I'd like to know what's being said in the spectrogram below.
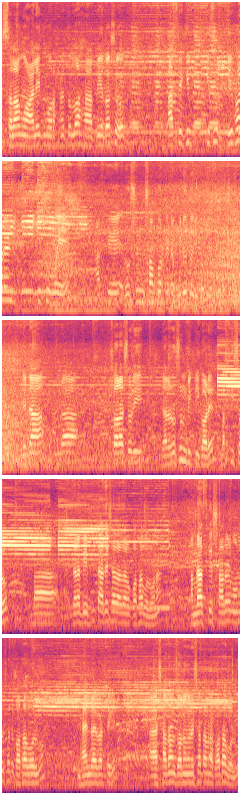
আসসালামু আলাইকুম রহমতুল্লাহ প্রিয় দর্শক আজকে কি কিছু ডিফারেন্ট কিছু ওয়ে আজকে রসুন সম্পর্কে একটা ভিডিও তৈরি করতেছি যেটা আমরা সরাসরি যারা রসুন বিক্রি করে বা কৃষক বা যারা ব্যক্তি তাদের সাথে আমরা কথা বলব না। আমরা আজকে সাধারণ মানুষের সাথে কথা বলব ভ্যান ড্রাইভার থেকে। সাধারণ জনগণের সাথে আমরা কথা বলব।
